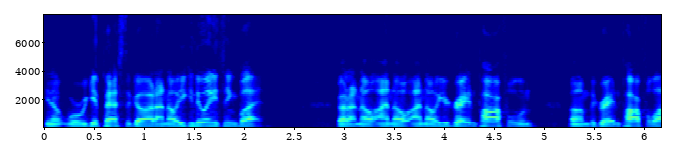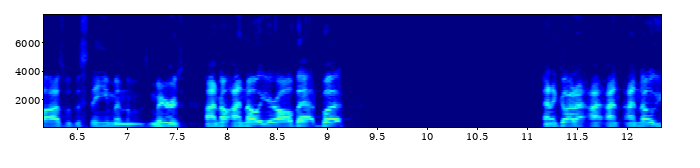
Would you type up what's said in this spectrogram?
you know, where we get past the God, I know you can do anything but. God, I know, I know, I know you're great and powerful, and um, the great and powerful eyes with the steam and the mirrors. I know, I know you're all that, but and God, I, I, I know,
